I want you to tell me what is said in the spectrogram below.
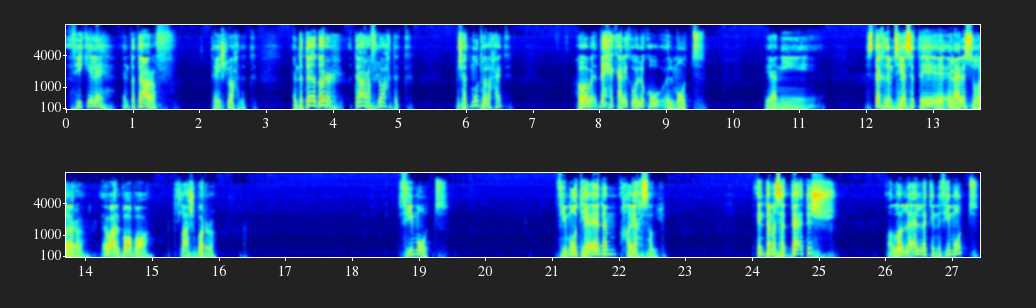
فيك إله. انت تعرف تعيش لوحدك. انت تقدر تعرف لوحدك. مش هتموت ولا حاجة. هو ضحك عليكم ويقول لكم الموت. يعني استخدم سياسة إيه العيال الصغيرة. اوعى البعبع ما تطلعش بره. في موت. في موت يا آدم هيحصل. انت ما صدقتش؟ الله اللي قال لك ان في موت؟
